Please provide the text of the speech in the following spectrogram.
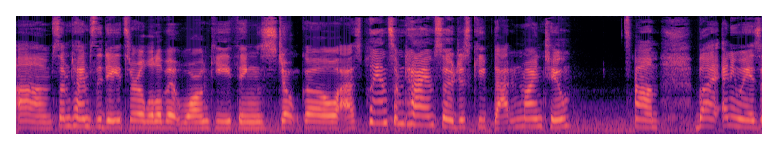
Um, sometimes the dates are a little bit wonky, things don't don't go as planned sometimes, so just keep that in mind too. Um, but anyways,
